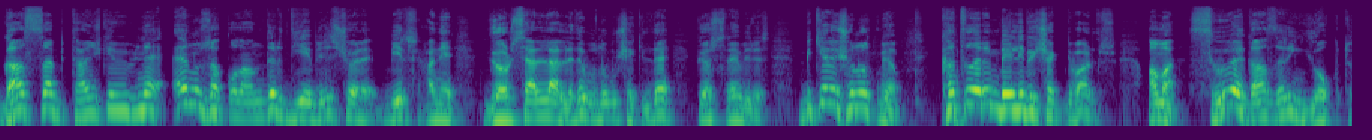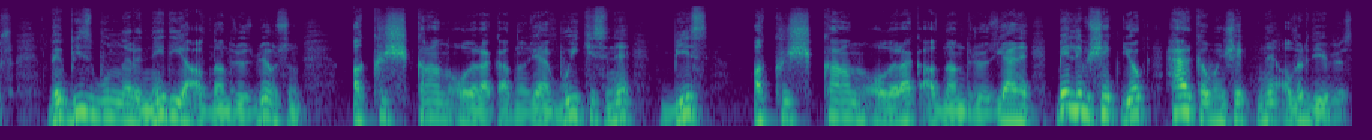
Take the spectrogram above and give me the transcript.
gazsa tanecikleri birbirine en uzak olandır diyebiliriz. Şöyle bir hani görsellerle de bunu bu şekilde gösterebiliriz. Bir kere şunu unutmayalım. Katıların belli bir şekli vardır. Ama sıvı ve gazların yoktur. Ve biz bunları ne diye adlandırıyoruz biliyor musun? Akışkan olarak adlandırıyoruz. Yani bu ikisini biz akışkan olarak adlandırıyoruz. Yani belli bir şekli yok. Her kabın şeklini alır diyebiliriz.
